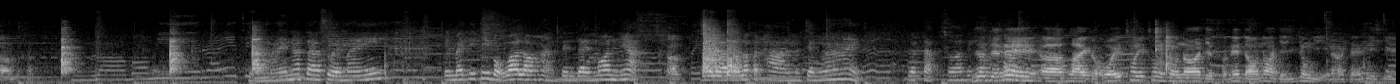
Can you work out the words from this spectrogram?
ล้าเห็นไหมหน้าตาสวยไหมเห็นไหมที่ที่บอกว่าเราหั่นเป็นไดมอนด์เนี่ยเวลาเรารับประทานมันจะง่ายเราตักช้อนไปอย่างนี้เอ่อลายกับโอ้ยท่อยท่อยโซนอจะถนนดาวนอจะยิ่งหยีนะโอเคนี่คือ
